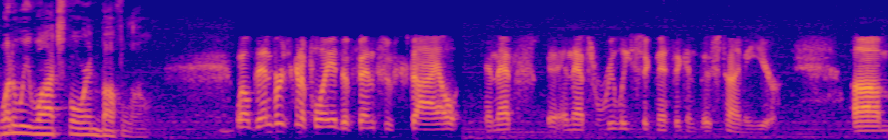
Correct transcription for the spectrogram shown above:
What do we watch for in Buffalo? Well, Denver's going to play a defensive style, and that's and that's really significant this time of year. Um,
